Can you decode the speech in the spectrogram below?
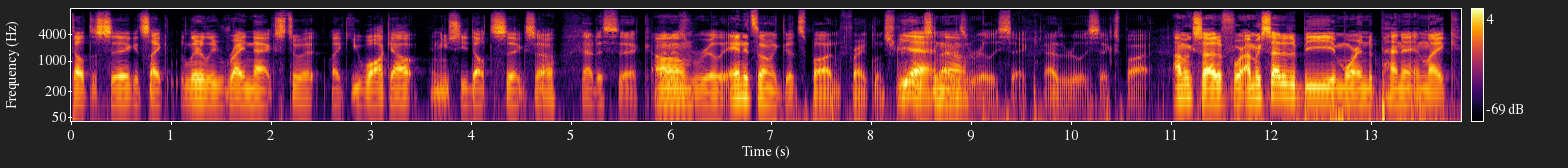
Delta Sig. It's like literally right next to it. Like you walk out and you see Delta Sig. So that is sick. That is Um, really and it's on a good spot in Franklin Street. Yeah, so that is no. really sick. That is a really sick spot. I'm excited for. I'm excited to be more independent and like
